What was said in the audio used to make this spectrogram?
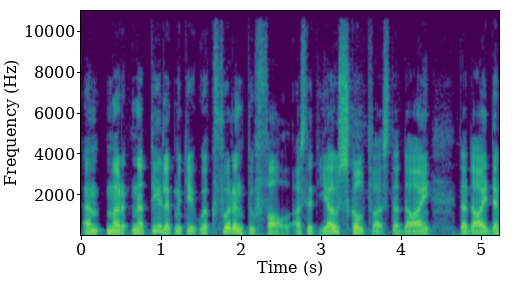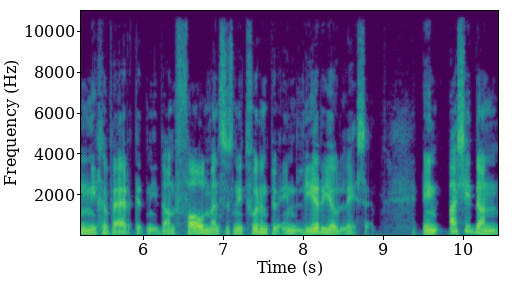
Ehm um, maar natuurlik moet jy ook vorentoe val. As dit jou skuld was dat daai dat daai ding nie gewerk het nie, dan val minstens net vorentoe en leer jou lesse. En as jy dan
